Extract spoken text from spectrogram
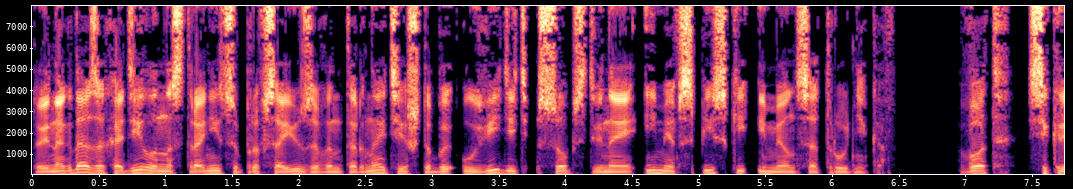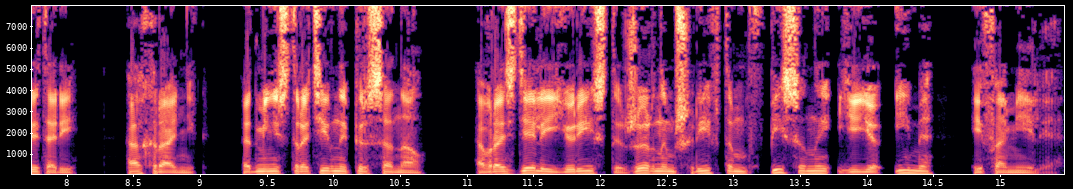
то иногда заходила на страницу профсоюза в интернете, чтобы увидеть собственное имя в списке имен сотрудников. Вот секретари, охранник, административный персонал, а в разделе «Юристы» жирным шрифтом вписаны ее имя и фамилия.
